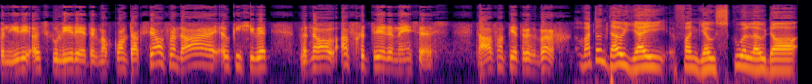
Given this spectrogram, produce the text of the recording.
van hierdie oud skooliere het ek nog kontak self van daai oudjies, jy weet, wat nou al afgetrede mense is daar van Petrusburg. Wat onthou jy van jou skoolhou daar?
